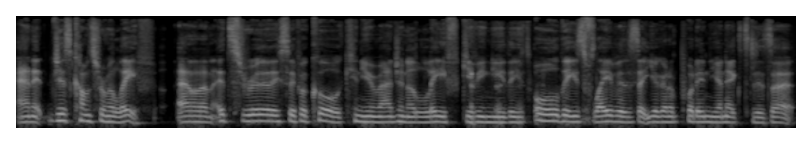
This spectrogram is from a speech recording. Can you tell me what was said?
And it just comes from a leaf. And it's really super cool. Can you imagine a leaf giving you these all these flavors that you're going to put in your next dessert?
